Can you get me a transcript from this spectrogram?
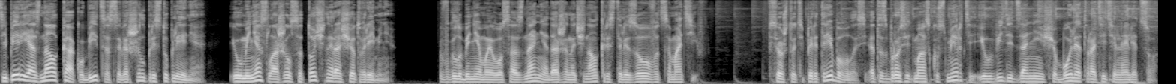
Теперь я знал, как убийца совершил преступление, и у меня сложился точный расчет времени. В глубине моего сознания даже начинал кристаллизовываться мотив. Все, что теперь требовалось, это сбросить маску смерти и увидеть за ней еще более отвратительное лицо.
